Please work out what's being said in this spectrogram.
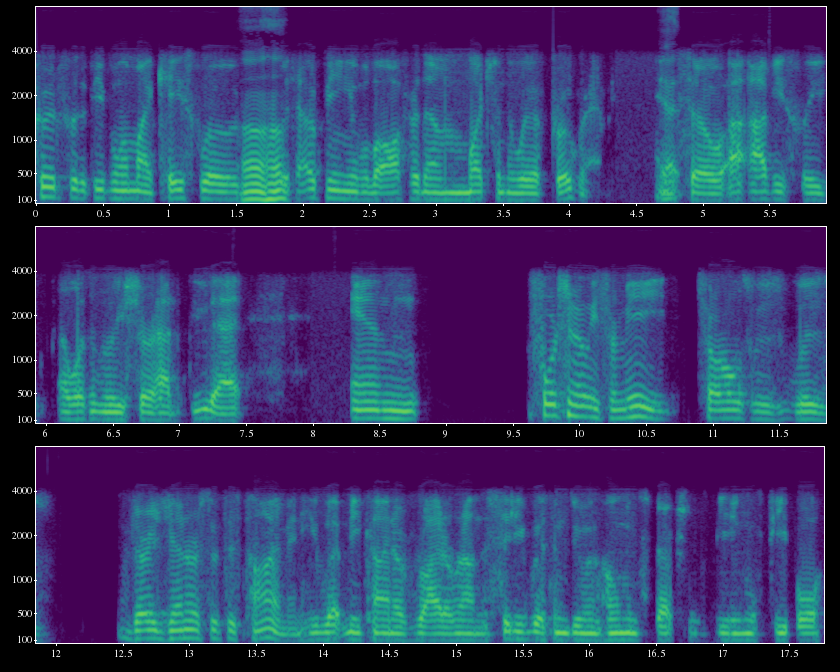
could for the people on my caseload uh-huh. without being able to offer them much in the way of programming. And yeah. so uh, obviously I wasn't really sure how to do that. And fortunately for me, Charles was was very generous with his time, and he let me kind of ride around the city with him, doing home inspections, meeting with people,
